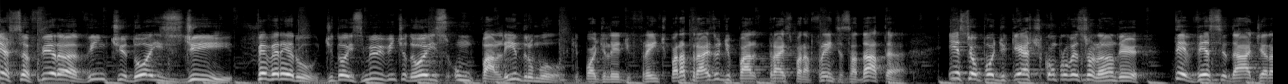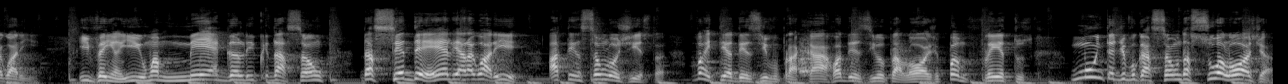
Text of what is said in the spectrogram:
Terça-feira, 22 de fevereiro de 2022, um palíndromo que pode ler de frente para trás ou de trás para frente essa data. Esse é o podcast com o professor Lander, TV Cidade Araguari. E vem aí uma mega liquidação da CDL Araguari. Atenção lojista, vai ter adesivo para carro, adesivo para loja, panfletos, muita divulgação da sua loja.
